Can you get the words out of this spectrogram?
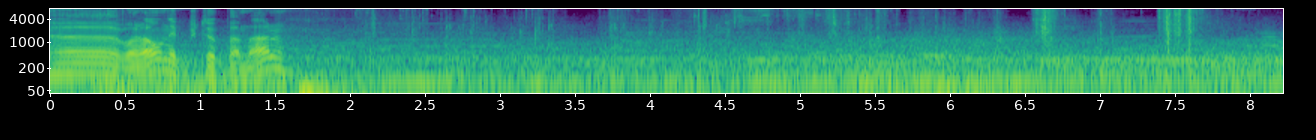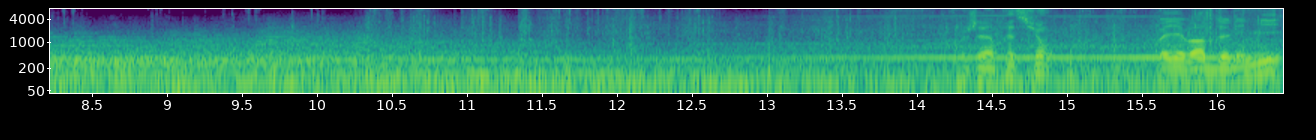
Euh, voilà, on est plutôt pas mal. J'ai l'impression qu'il va y avoir de l'ennemi.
